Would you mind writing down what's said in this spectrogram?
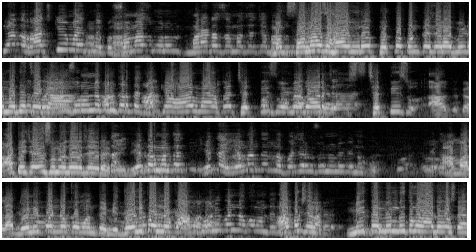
ते आता राजकीय माहीत नाही पण समाज म्हणून मराठा समाजाच्या मग बाजूने- समाज हा विरोध फक्त पंकजाला बीड मध्येच आहे बजरंग सोनवणे पण का करतात ना. अख्ख्या ऑल महाराष्ट्रात छत्तीस उमेदवार छत्तीस अठ्ठेचाळीस उमेदवार जाहीर आहेत. हे तर म्हणतात हे काय हे म्हणतात ना बजरंग सोनवणे बी नको. आम्हाला दोन्ही पण नको म्हणतोय मी. दोन्ही पण नको आम्हाला. दोन्ही पण नको म्हणतात अपक्षाला मी तर मी मी तुम्हाला आधी गोष्ट आहे.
